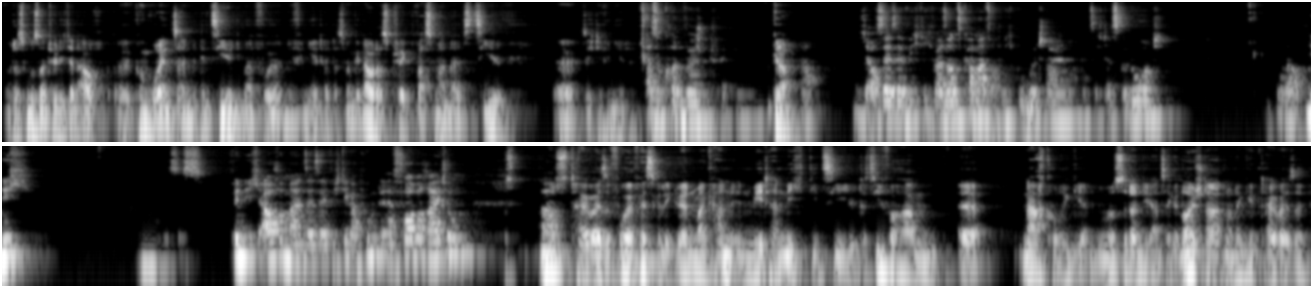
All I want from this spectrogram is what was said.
Und das muss natürlich dann auch äh, konkurrent sein mit den Zielen, die man vorher definiert hat, dass man genau das trackt, was man als Ziel äh, sich definiert hat. Also Conversion Tracking. Genau. Ja. Finde ich auch sehr, sehr wichtig, weil sonst kann man es auch nicht beurteilen, hat sich das gelohnt oder auch nicht. Genau, Das ist, finde ich, auch immer ein sehr, sehr wichtiger Punkt in der Vorbereitung. Es muss teilweise vorher festgelegt werden, man kann in Meta nicht die Ziel, das Zielvorhaben äh, nachkorrigieren. Man müsste dann die Anzeige neu starten und dann gehen teilweise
